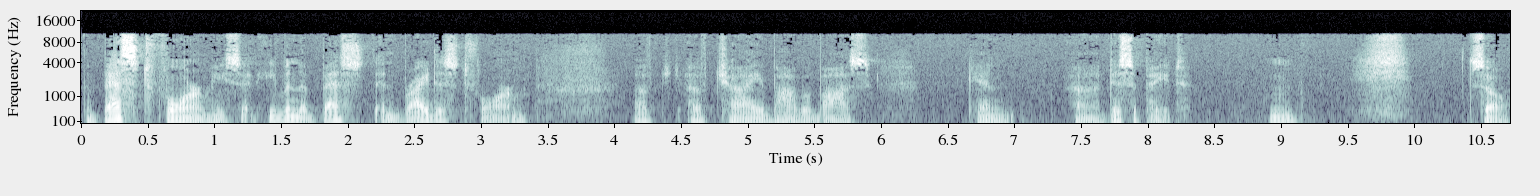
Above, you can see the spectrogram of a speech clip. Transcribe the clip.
The best form, he said, even the best and brightest form of, of chaya bhava bhas can uh, dissipate. Hmm? So,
